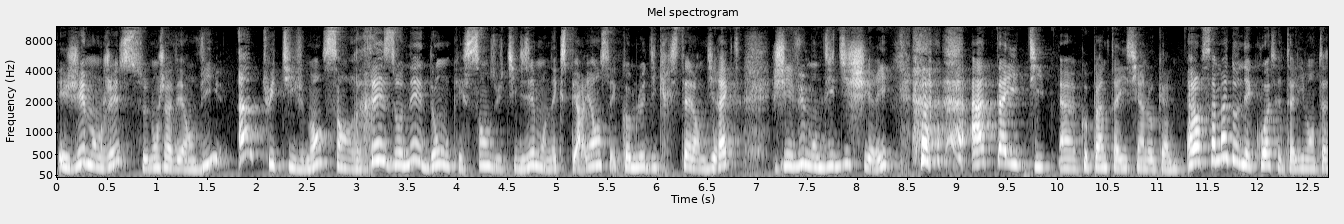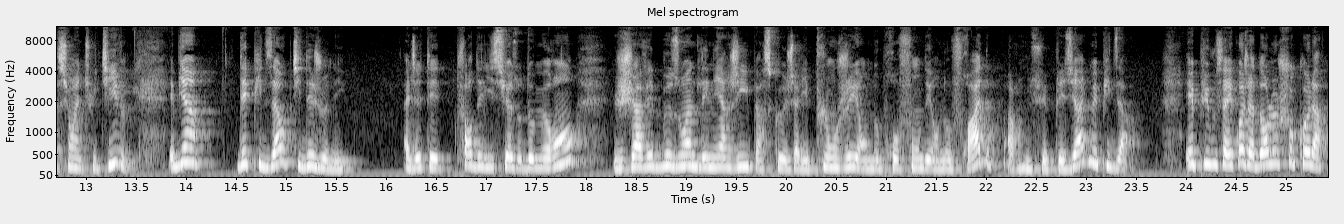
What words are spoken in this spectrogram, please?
et j'ai mangé ce dont j'avais envie intuitivement, sans raisonner donc et sans utiliser mon expérience. Et comme le dit Christelle en direct, j'ai vu mon Didi chéri à Tahiti, un copain tahitien local. Alors ça m'a donné quoi cette alimentation intuitive? Eh bien, des pizzas au petit déjeuner. Elles étaient fort délicieuses au demeurant. J'avais besoin de l'énergie parce que j'allais plonger en eau profonde et en eau froide. Alors je me suis fait plaisir avec mes pizzas. Et puis vous savez quoi, j'adore le chocolat.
